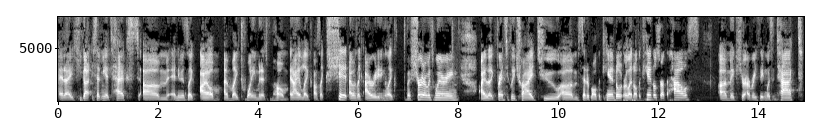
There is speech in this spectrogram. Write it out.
and I, he got, he sent me a text, um, and he was like, I'll, I'm like 20 minutes from home. And I like, I was like, shit. I was like ironing like the shirt I was wearing. I like frantically tried to, um, set up all the candle or light all the candles throughout the house, uh, make sure everything was intact.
